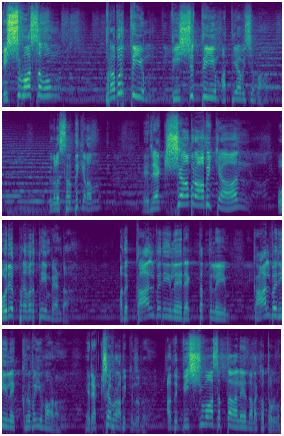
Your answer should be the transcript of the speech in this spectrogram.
വിശ്വാസവും പ്രവൃത്തിയും വിശുദ്ധിയും അത്യാവശ്യമാണ് നിങ്ങൾ ശ്രദ്ധിക്കണം രക്ഷ പ്രാപിക്കാൻ ഒരു പ്രവൃത്തിയും വേണ്ട. അത് കാൽവരിയിലെ രക്തത്തിലെയും കാൽവരിയിലെ കൃപയുമാണ് രക്ഷ പ്രാപിക്കുന്നത്. അത് വിശ്വാസത്താലേ നടക്കത്തുള്ളൂ.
